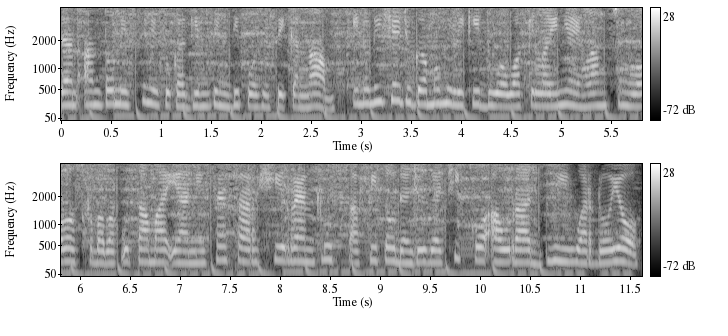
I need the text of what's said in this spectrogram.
dan Anthony Sinisuka Ginting di posisi keenam. Indonesia juga memiliki dua wakil lainnya yang langsung lolos ke babak utama yakni Cesar Hiren Rustavito dan juga Chico Aura Dwi Wardoyo.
